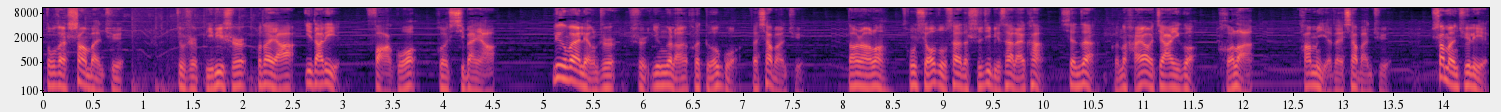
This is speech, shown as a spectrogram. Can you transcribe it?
都在上半区，就是比利时、葡萄牙、意大利、法国和西班牙，另外两支是英格兰和德国在下半区。当然了，从小组赛的实际比赛来看，现在可能还要加一个荷兰，他们也在下半区。上半区里，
